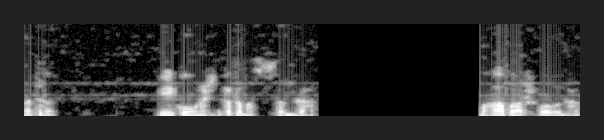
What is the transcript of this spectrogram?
अथ एकोनशततमः सर्गः। महापार्श्ववध।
